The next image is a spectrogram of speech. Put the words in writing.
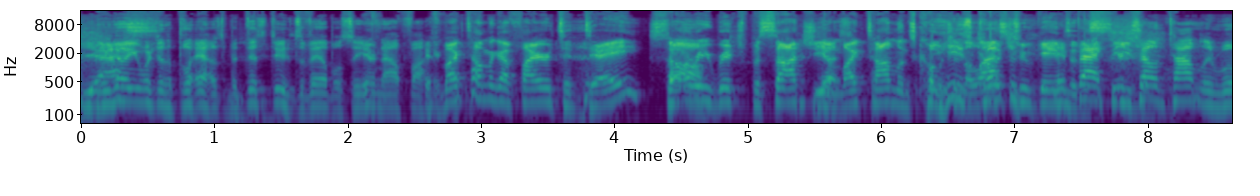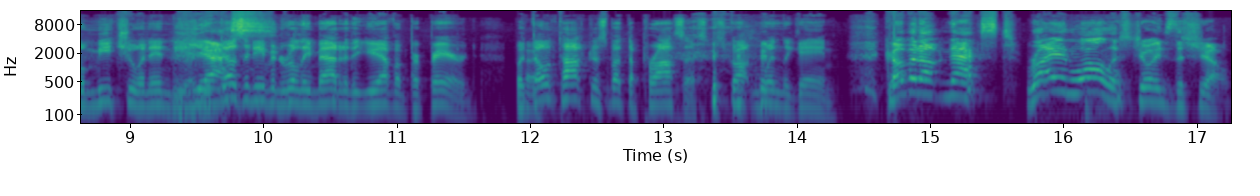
We know you went to the playoffs, but this dude's available, so you're now fired. If Mike Tomlin got fired today, sorry, Oh. Rich Bisaccia. Yes. Mike Tomlin's coaching He's the last coaching- two games In of fact, the you're season. telling Tomlin, we'll meet you in India. Yes. It doesn't even really matter that you haven't prepared. But don't talk to us about the process. Just go out and win the game. Coming up next, Ryan Wallace joins the show.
